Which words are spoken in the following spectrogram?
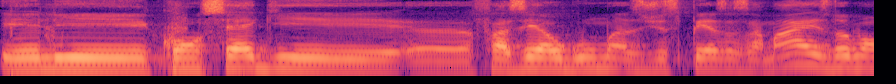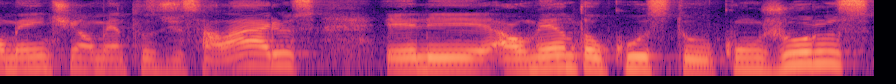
ele consegue uh, fazer algumas despesas a mais, normalmente em aumentos de salários, ele aumenta o custo com juros,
